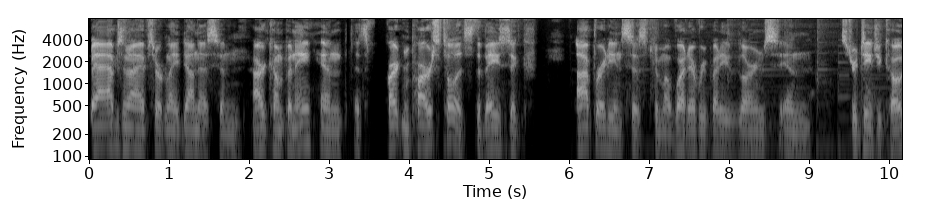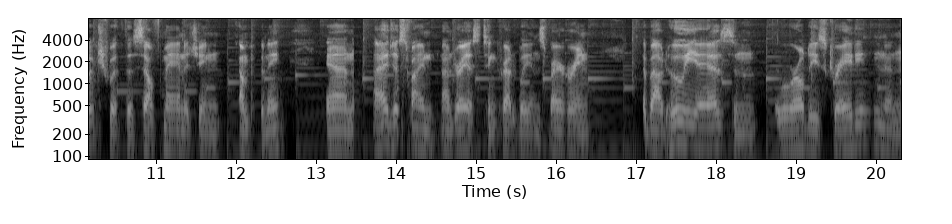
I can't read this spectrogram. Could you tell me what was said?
Babs and I have certainly done this in our company, and it's part and parcel. It's the basic operating system of what everybody learns in Strategic Coach with the self managing company. And I just find Andreas incredibly inspiring about who he is and the world he's creating and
